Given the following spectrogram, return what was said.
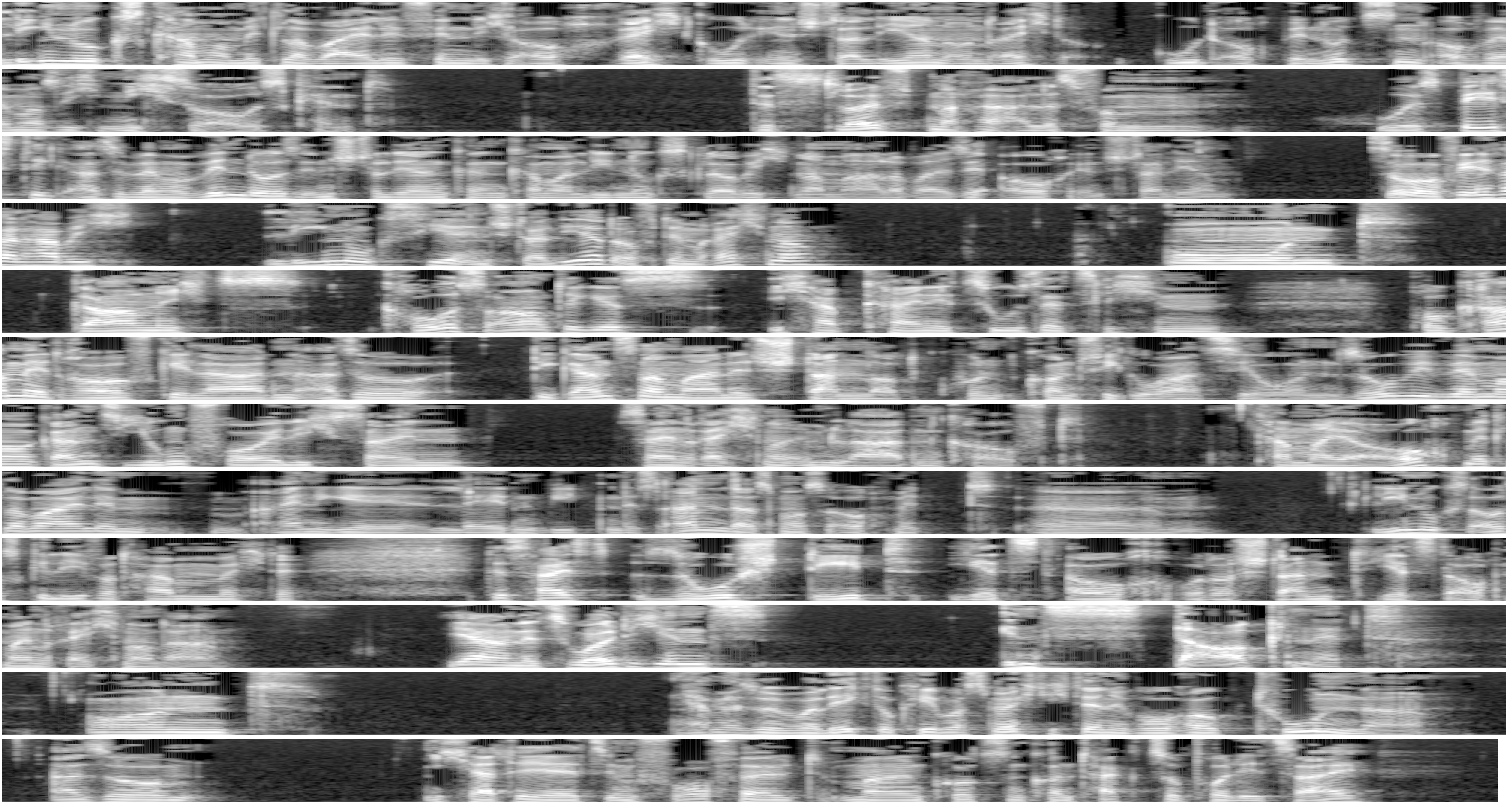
Linux kann man mittlerweile, finde ich, auch recht gut installieren und recht gut auch benutzen, auch wenn man sich nicht so auskennt. Das läuft nachher alles vom USB-Stick, also wenn man Windows installieren kann, kann man Linux, glaube ich, normalerweise auch installieren. So, auf jeden Fall habe ich Linux hier installiert auf dem Rechner und gar nichts Großartiges. Ich habe keine zusätzlichen Programme draufgeladen, also die ganz normale Standardkonfiguration, so wie wenn man ganz jungfräulich sein, sein Rechner im Laden kauft. Kann man ja auch mittlerweile, einige Läden bieten das an, dass man es auch mit ähm, Linux ausgeliefert haben möchte. Das heißt, so steht jetzt auch oder stand jetzt auch mein Rechner da. Ja, und jetzt wollte ich ins, ins Darknet. Und ich habe mir so überlegt, okay, was möchte ich denn überhaupt tun da? Also ich hatte jetzt im Vorfeld mal einen kurzen Kontakt zur Polizei.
